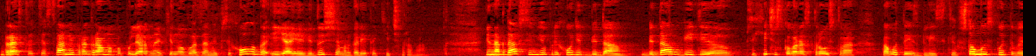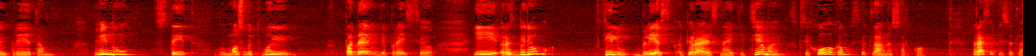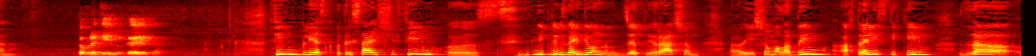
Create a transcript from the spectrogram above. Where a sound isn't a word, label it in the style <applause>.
Здравствуйте, с вами программа «Популярное кино глазами психолога» и я, ее ведущая Маргарита Кичерова. Иногда в семью приходит беда. Беда в виде психического расстройства кого-то из близких. Что мы испытываем при этом? Вину, стыд, может быть, мы впадаем в депрессию. И разберем фильм «Блеск», опираясь на эти темы, с психологом Светланой Шарко. Здравствуйте, Светлана. Добрый день, Маргарита. Фильм «Блеск» – потрясающий фильм э, с <laughs> непревзойденным Джеффри Рашем, э, еще молодым. Австралийский фильм. За,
